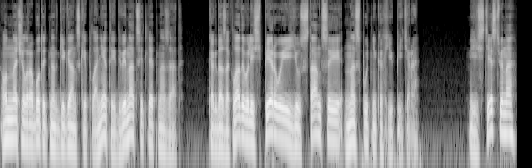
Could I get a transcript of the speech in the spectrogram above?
Он начал работать над гигантской планетой 12 лет назад, когда закладывались первые Ю-станции на спутниках Юпитера. Естественно,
